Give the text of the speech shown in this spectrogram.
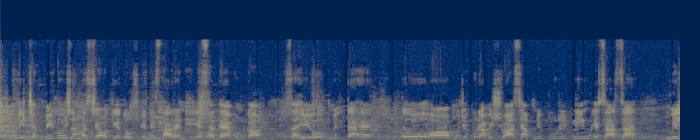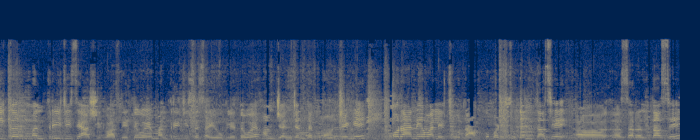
क्योंकि जब भी कोई समस्या होती है तो उसके निस्तारण के लिए सदैव उनका सहयोग मिलता है। तो आ, मुझे पूरा विश्वास है अपनी पूरी टीम के साथ साथ मिलकर मंत्री जी से आशीर्वाद लेते हुए मंत्री जी से सहयोग लेते हुए हम जन जन तक पहुँचेंगे और आने वाले चुनाव को बड़ी सुगमता से आ, सरलता से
